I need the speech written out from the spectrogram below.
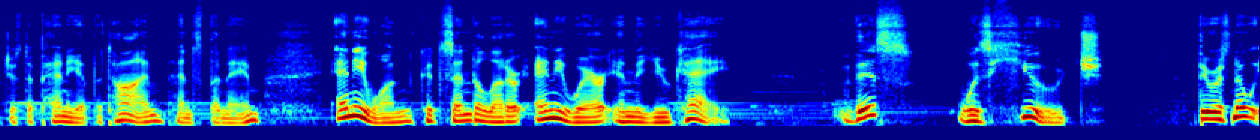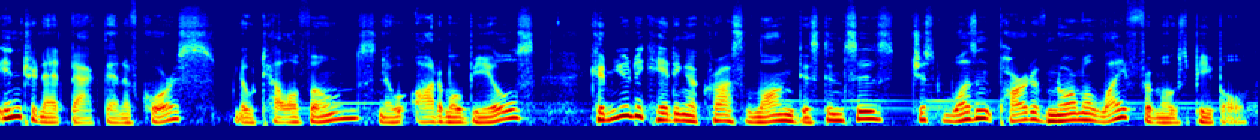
just a penny at the time, hence the name, anyone could send a letter anywhere in the UK. This was huge. There was no internet back then, of course, no telephones, no automobiles. Communicating across long distances just wasn't part of normal life for most people.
